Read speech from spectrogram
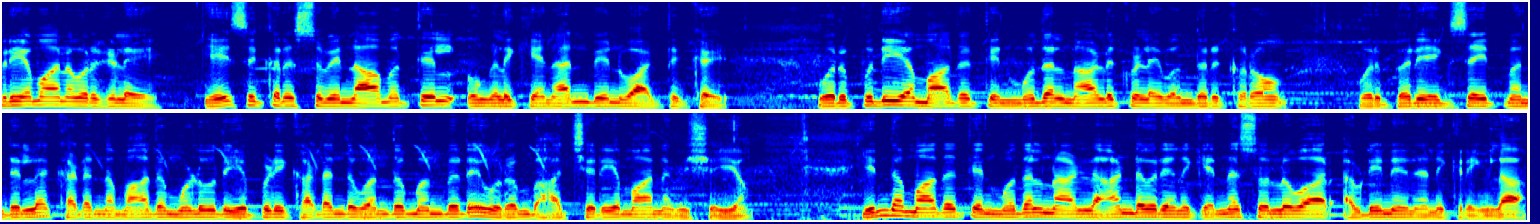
பிரியமானவர்களே இயேசு கிறிஸ்துவின் நாமத்தில் உங்களுக்கு என் அன்பின் வாழ்த்துக்கள். ஒரு புதிய மாதத்தின் முதல் நாளுக்குள்ளே வந்திருக்கிறோம். ஒரு பெரிய எக்ஸைட்மெண்ட் இல்லை கடந்த மாதம் முழுவதும் எப்படி கடந்து வந்தோம் என்பதே ஒரு ரொம்ப ஆச்சரியமான விஷயம். இந்த மாதத்தின் முதல் நாளில் ஆண்டவர் எனக்கு என்ன சொல்லுவார் அப்படின்னு நினைக்கிறீங்களா?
